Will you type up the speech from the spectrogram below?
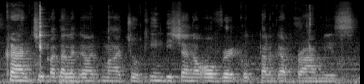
Crunchy pa talaga mga Chuki. Hindi siya na-overcook talaga, promise.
